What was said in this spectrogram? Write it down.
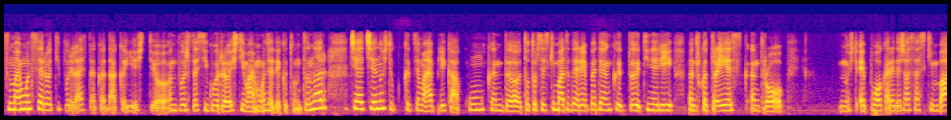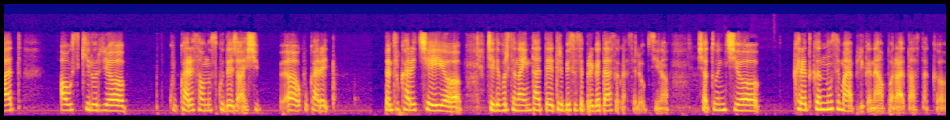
sunt mai mult stereotipurile astea că dacă ești uh, în vârstă, sigur știi mai multe decât un tânăr, ceea ce nu știu cât se mai aplică acum, când uh, totul se schimbă atât de repede încât tinerii, pentru că trăiesc într-o, nu știu, epocă care deja s-a schimbat, au skill-uri cu care s-au născut deja și uh, cu care pentru care cei, uh, cei de vârste înaintate trebuie să se pregătească ca să le obțină. Și atunci uh, cred că nu se mai aplică neapărat asta, că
